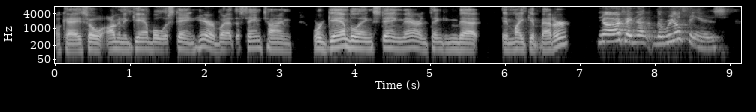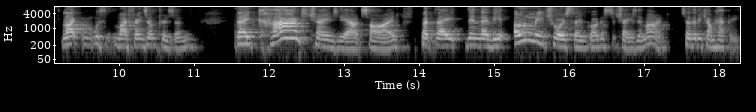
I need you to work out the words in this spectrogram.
Okay, so I'm going to gamble with staying here, but at the same time, we're gambling staying there and thinking that it might get better. No, okay, no. The real thing is, like with my friends on prison, they can't change the outside, but they then they the only choice they've got is to change their mind, so they become happy.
